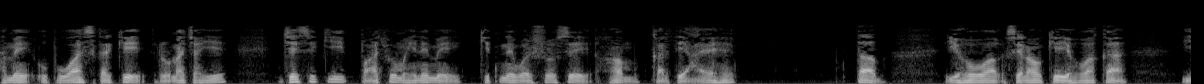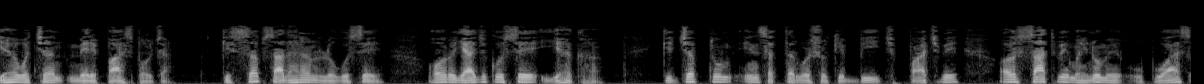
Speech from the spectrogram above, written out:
हमें उपवास करके रोना चाहिए, जैसे कि पाँचवें महीने में कितने वर्षों से हम करते आए हैं। तब यहोवा, सेनाओं के यहोवा का यह वचन मेरे पास पहुँचा कि सब साधारण लोगों से और याजकों से यह कहा कि जब तुम इन सत्तर वर्षों के बीच पाँचवें और सातवें महीनों में उपवास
